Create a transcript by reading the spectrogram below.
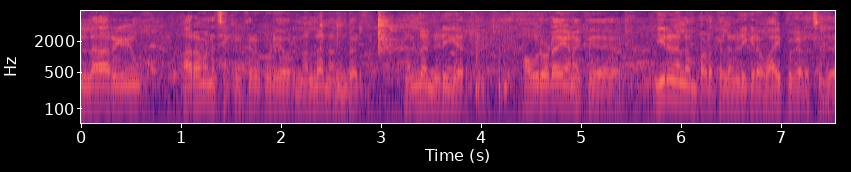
எல்லாரையும் அரவணைச்சிட்டு இருக்கக்கூடிய ஒரு நல்ல நண்பர் நல்ல நடிகர். அவரோட எனக்கு ஈரநிலம் படத்தில் நடிக்கிற வாய்ப்பு கிடச்சிது.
